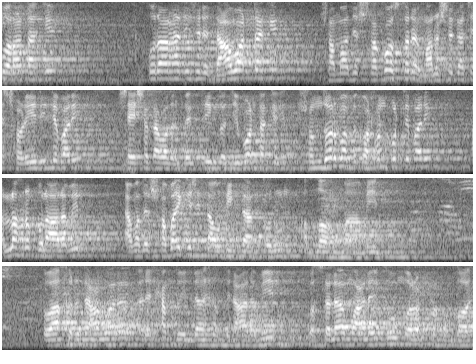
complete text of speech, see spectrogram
পড়াটাকে কোরআন হাদিসের দাওয়াতটাকে সমাজের সকল স্তরের মানুষের কাছে ছড়িয়ে দিতে পারি, সেই সাথে আমাদের ব্যক্তিগত জীবনটাকে সুন্দরভাবে গঠন করতে পারি। আল্লাহ রব্বুল আলমিন আমাদের সবাইকে সে তৌফিক দান করুন। আল্লাহ আমিন। ওয়াখর দাওয়ানা আলহামদুলিল্লাহ রবিন আলমিন। আসসালামু আলাইকুম রহমতুল্লাহ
